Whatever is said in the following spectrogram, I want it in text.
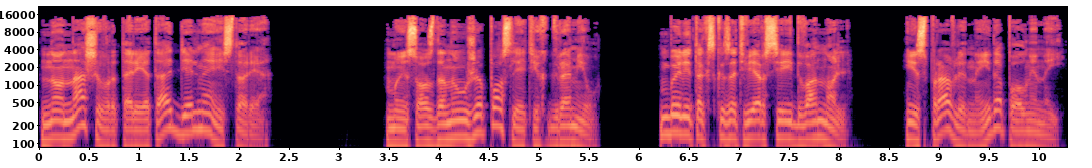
Но наши вратари — это отдельная история. Мы созданы уже после этих громил были, так сказать, версией 2.0, исправленной и дополненной.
